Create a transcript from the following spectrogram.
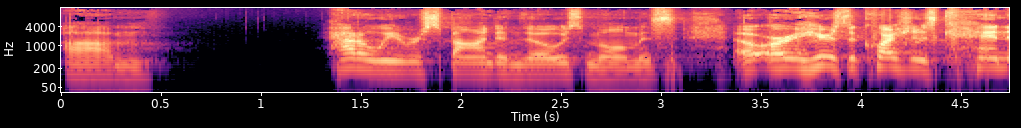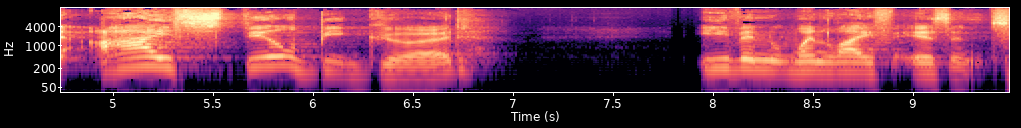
Um, how do we respond in those moments? Or here's the question is can I still be good even when life isn't?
